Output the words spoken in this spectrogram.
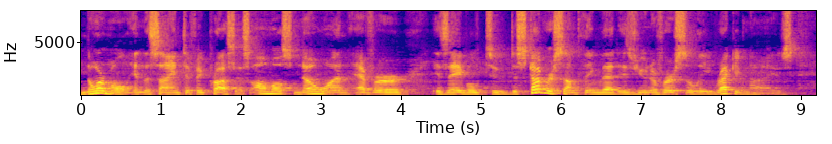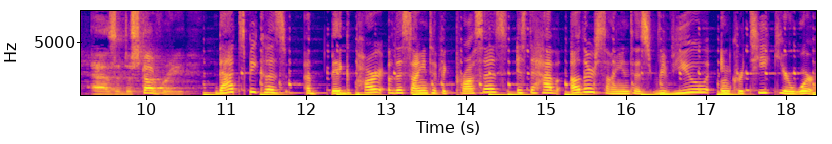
normal in the scientific process. Almost no one ever is able to discover something that is universally recognized as a discovery. That's because a big part of the scientific process is to have other scientists review and critique your work.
